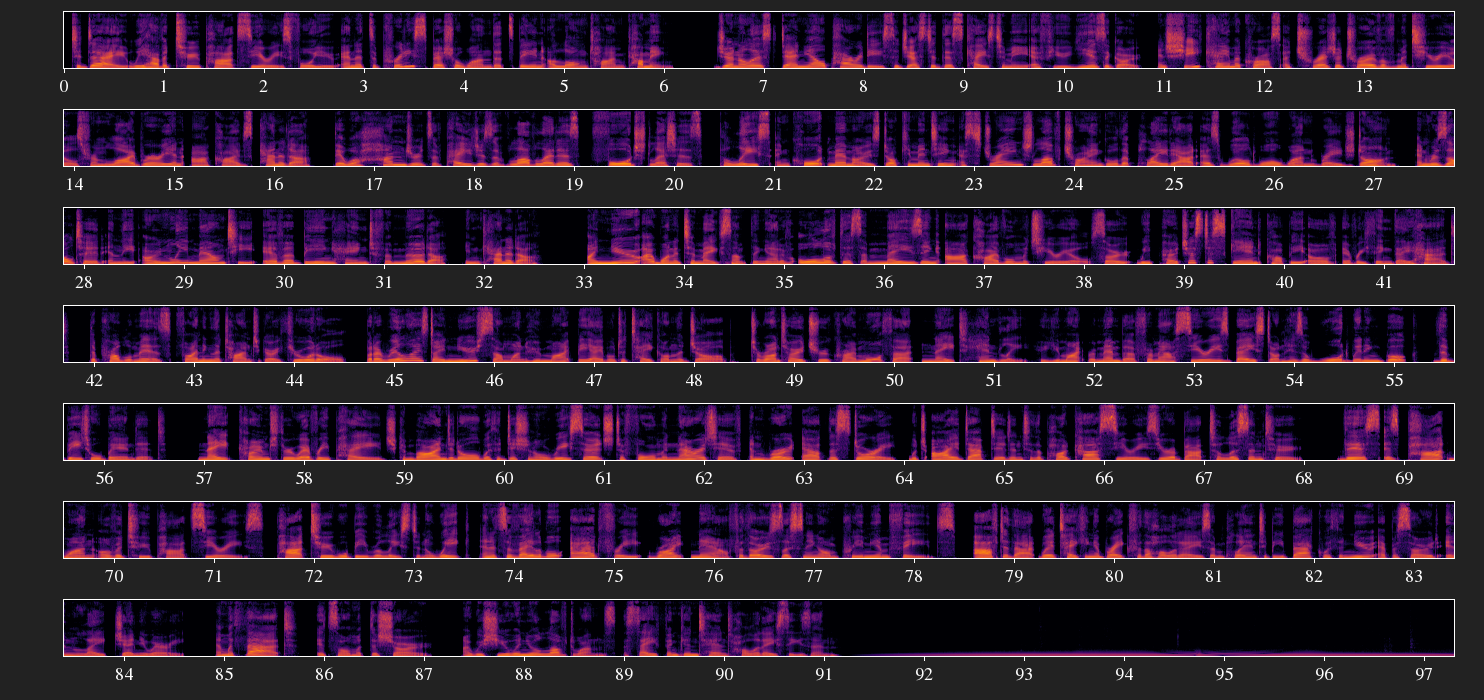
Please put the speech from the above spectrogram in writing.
Today, we have a two part series for you, and it's a pretty special one that's been a long time coming. Journalist Danielle Paradis suggested this case to me a few years ago, and she came across a treasure trove of materials from Library and Archives Canada. There were hundreds of pages of love letters, forged letters, police and court memos documenting a strange love triangle that played out as World War I raged on and resulted in the only Mountie ever being hanged for murder in Canada. I knew I wanted to make something out of all of this amazing archival material, so we purchased a scanned copy of everything they had. The problem is finding the time to go through it all, but I realized I knew someone who might be able to take on the job. Toronto true crime author Nate Hendley, who you might remember from our series based on his award winning book, The Beatle Bandit. Nate combed through every page, combined it all with additional research to form a narrative, and wrote out the story, which I adapted into the podcast series you're about to listen to. This is part one of a two part series. Part two will be released in a week, and it's available ad free right now for those listening on premium feeds. After that, we're taking a break for the holidays and plan to be back with a new episode in late January. And with that, it's on with the show. I wish you and your loved ones a safe and content holiday season.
